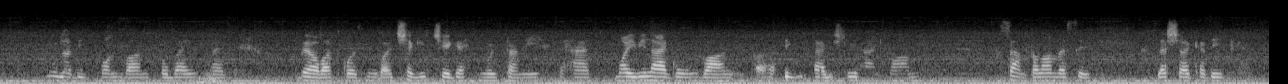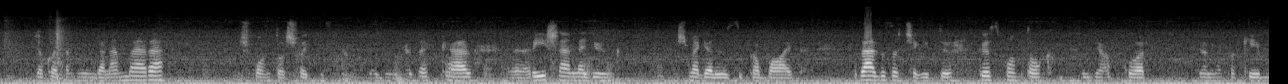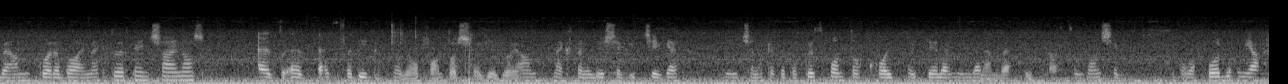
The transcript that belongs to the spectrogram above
nulladik pontban próbáljunk meg beavatkozni, vagy segítséget nyújtani. Tehát mai világunkban, a digitális világban számtalan veszély leselkedik gyakorlatilag minden emberre, és fontos, hogy tisztán legyünk ezekkel, résen legyünk, és megelőzzük a bajt. Az áldozatsegítő központok ugye akkor jönnek a képbe, amikor a baj megtörtént sajnos. Ez, ez, ez pedig nagyon fontos, hogy egy olyan megfelelő segítséget nyújtsanak ezek a központok, hogy, hogy tényleg minden ember tudja azt, hogy van segítség, hova fordulnia,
